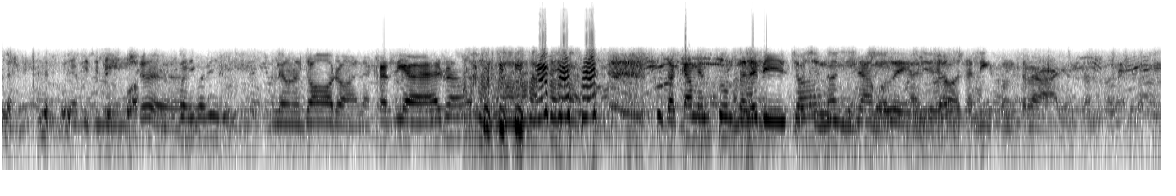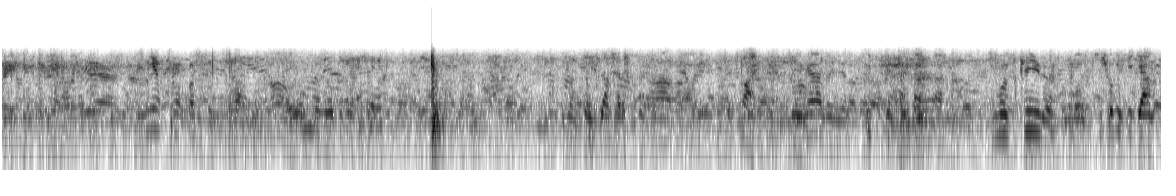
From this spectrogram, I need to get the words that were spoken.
David Lynch, Leone d'Oro alla carriera, da Camilton Television, siamo di rosa, all'incontrario. Vieni un qua sotto. Moschino. Come si chiama?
